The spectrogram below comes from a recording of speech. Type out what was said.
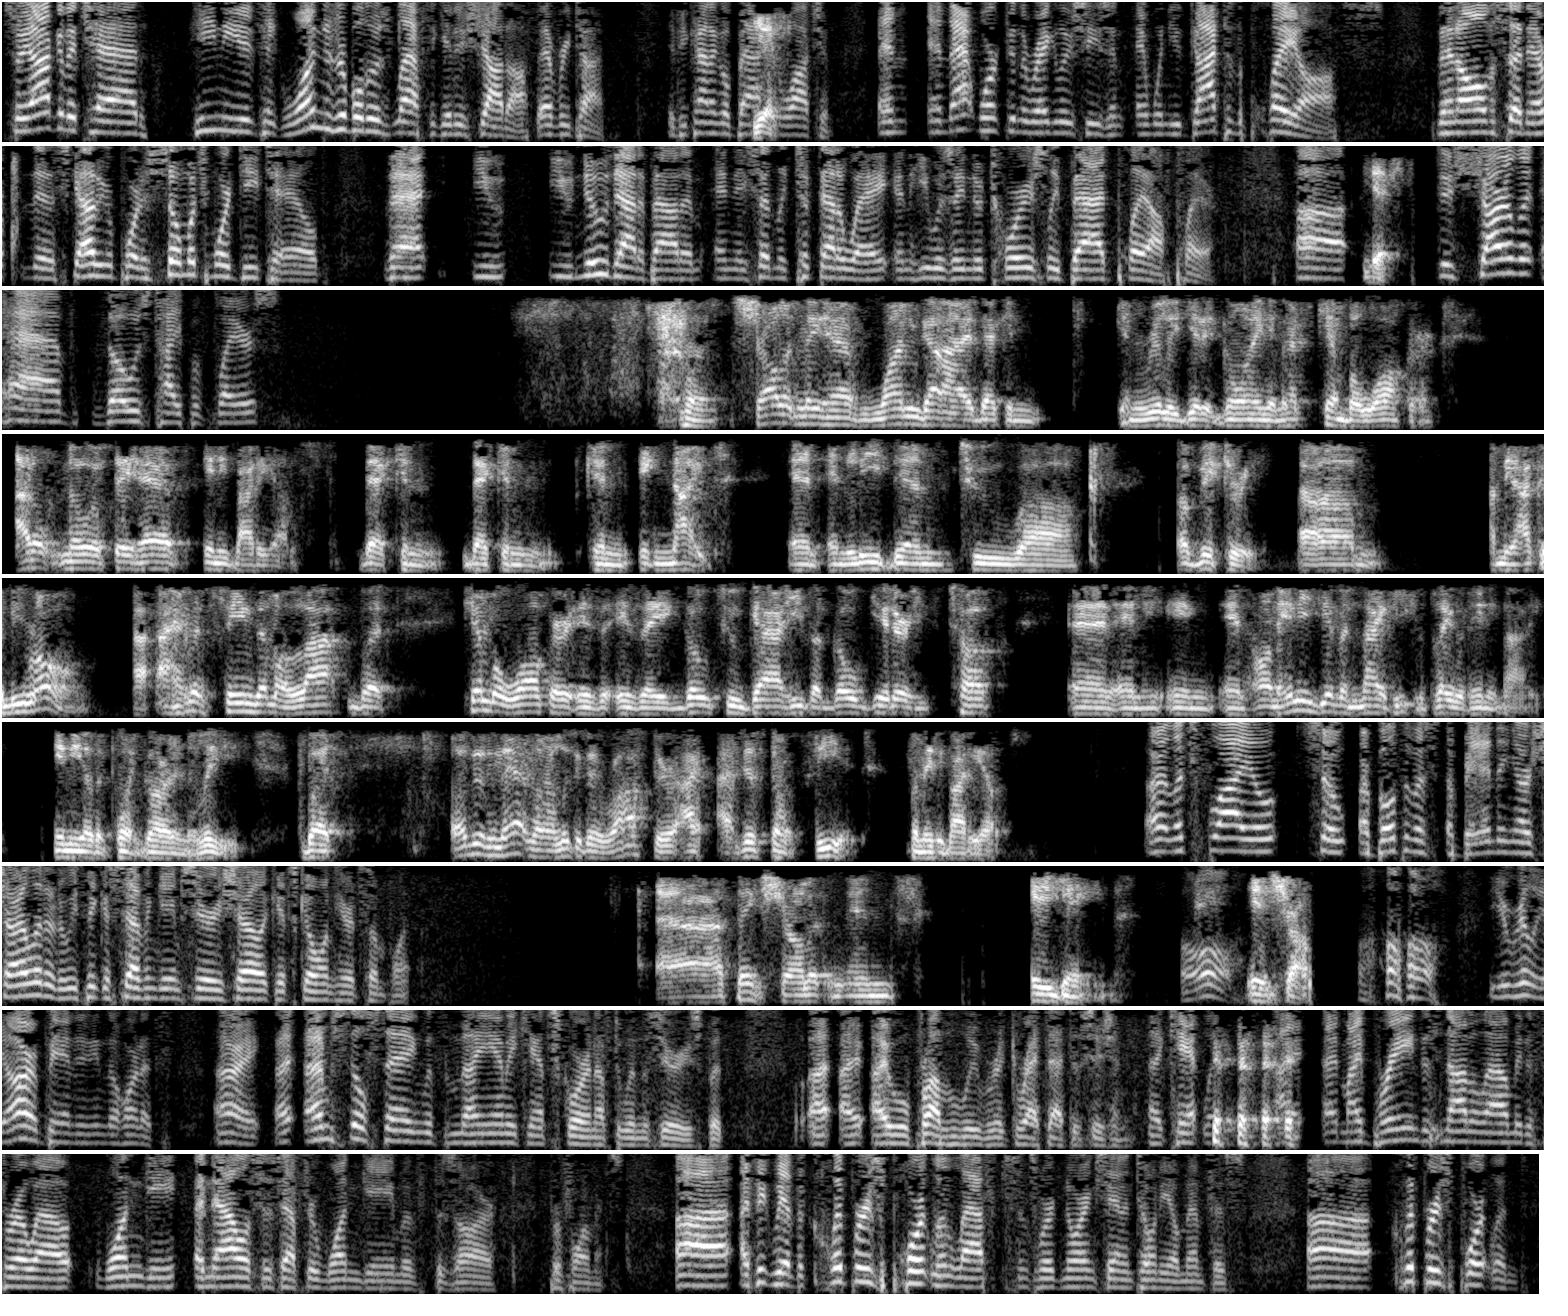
Stojakovic had he needed to take one dribble to his left to get his shot off every time. If you kind of go back yes. and watch him, and and that worked in the regular season. And when you got to the playoffs, then all of a sudden the scouting report is so much more detailed that you you knew that about him, and they suddenly took that away, and he was a notoriously bad playoff player. Uh, yes. Does Charlotte have those type of players? Charlotte may have one guy that can can really get it going, and that's Kemba Walker. I don't know if they have anybody else that can that can can ignite and and lead them to uh, a victory. Um, I mean, I could be wrong. I, I haven't seen them a lot, but Kemba Walker is is a go-to guy. He's a go-getter. He's tough, and and and and on any given night he can play with anybody, any other point guard in the league. But other than that, when I look at their roster, I I just don't see it from anybody else. All right, let's fly. Out so, are both of us abandoning our Charlotte, or do we think a seven-game series Charlotte gets going here at some point? Uh, I think Charlotte wins a game. Oh, in Charlotte. Oh, you really are abandoning the Hornets. All right, I, am still staying with Miami. Can't score enough to win the series, but I, I, I will probably regret that decision. I can't. I, I, my brain does not allow me to throw out one game analysis after one game of bizarre performance. Uh, I think we have the Clippers, Portland left since we're ignoring San Antonio, Memphis. Uh, Clippers, Portland.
